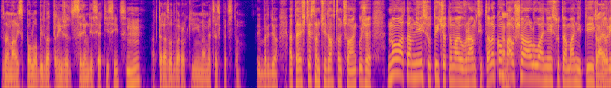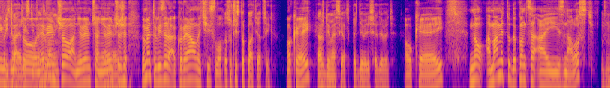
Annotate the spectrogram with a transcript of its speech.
sme mali spolu obidva trhy, že 70 tisíc Mhm. a teraz o dva roky máme cez 500. Ty brďo. A to ešte som čítal v tom článku, že no a tam nie sú tí, čo to majú v rámci Telekom Áno. paušálu a nie sú tam ani tí, Tri- ktorým sme to neviem čo a neviem čo a neviem Hej, čo, že no to vyzerá ako reálne číslo. To sú čisto platiaci. OK, Každý mesiac 5,99. OK. No a máme tu dokonca aj znalosť Mhm.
